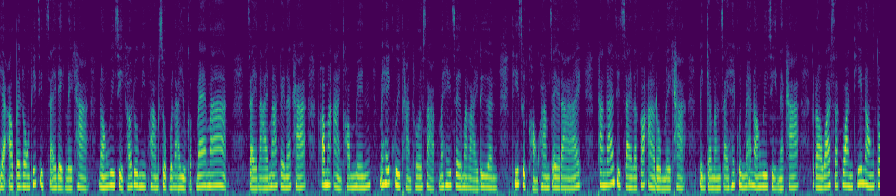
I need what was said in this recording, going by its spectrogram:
อย่าเอาไปลงที่จิตใจเด็กเลยค่ะ น้องวีสีเขาดูมีความสุขเวลาอยู่กับแม่มาก ใจร้ายมากเลยนะคะพอมาอ่านคอมเมนต์ไม่ให้คุยผ่านโทรศัพท์ ไม่ให้เจอมาหลายเดือน ที่สุดของความใจร้าย ทางด้านจิตใจแล้วก็อารมณ์เลยค่ะ เป็นกำลังใจให้คุณแม่น้องวีสีนะคะรอว่าสักวันที่น้องโต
